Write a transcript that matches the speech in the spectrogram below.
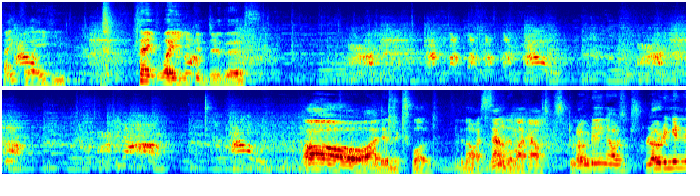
Thankfully, he. Thankfully, you can do this. I didn't explode. Even though I sounded like I was exploding, I was exploding in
